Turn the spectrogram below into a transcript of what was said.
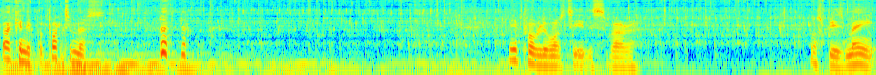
Like an hippopotamus. he probably wants to eat the sparrow. Must be his mate.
